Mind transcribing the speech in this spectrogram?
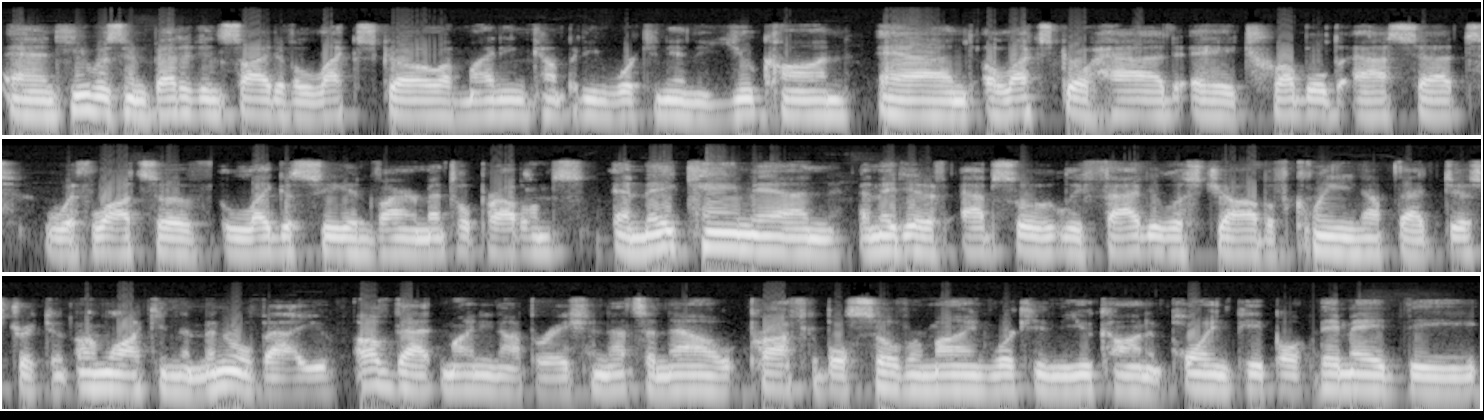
and he was embedded inside of Alexco, a mining company working in the Yukon. And Alexco had a troubled asset with lots of legacy environmental problems. And they came in and they did an absolutely fabulous job of cleaning up that district and unlocking the mineral value of that mining operation. That's a now profitable silver mine working in the Yukon, employing people. They made the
